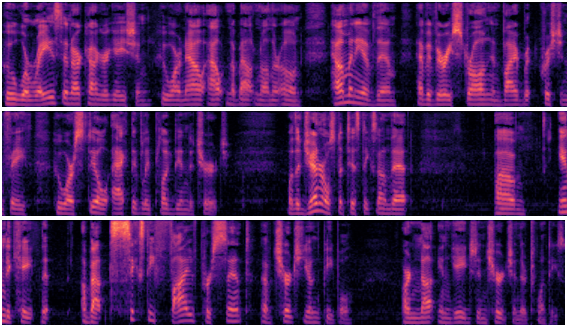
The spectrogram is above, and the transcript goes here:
who were raised in our congregation, who are now out and about and on their own, how many of them have a very strong and vibrant Christian faith who are still actively plugged into church. Well, the general statistics on that um, indicate that about 65% of church young people are not engaged in church in their 20s.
